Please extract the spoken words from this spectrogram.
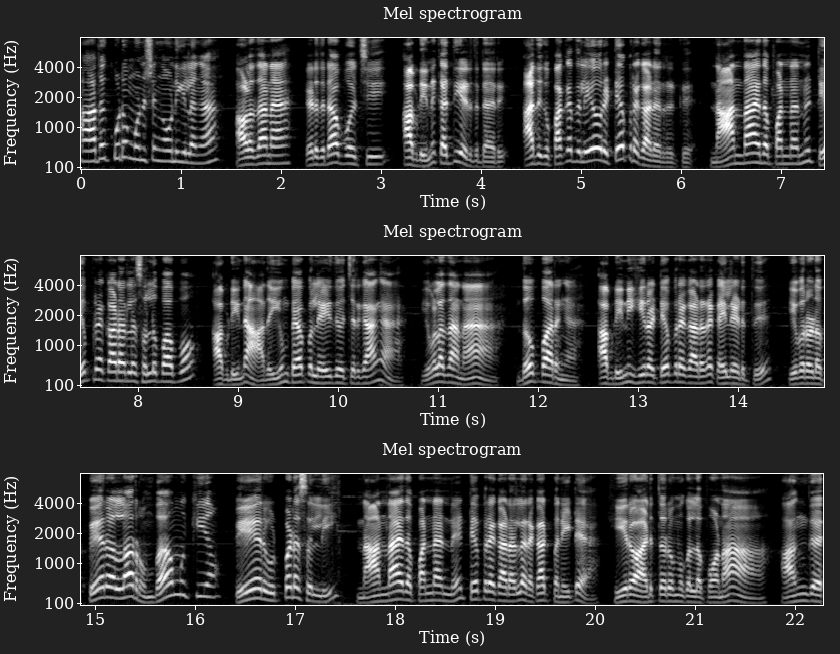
அதை கூட மனுஷன் கவனிக்கலங்க. அவ்வளவுதானே? எடுத்துட்டா போச்சு. அப்படின்னு கத்தி எடுத்துட்டாரு. அதுக்கு பக்கத்துலயே ஒரு டேப் ரெக்கார்டர் இருக்கு. நான் தான் இதை பண்ணேன்னு டேப் ரெக்கார்டர்ல சொல்லு பாப்போம். அப்படின்னு அதையும் பேப்பர்ல எழுதி வச்சிருக்காங்க. இவ்வளோதானா தோ பாருங்க அப்படின்னு ஹீரோ டேப் ரெக்கார்டரை கையில் எடுத்து இவரோட பேரெல்லாம் ரொம்ப முக்கியம். பேர் உட்பட சொல்லி நான் தான் இதை பண்ணேன்னு டேப் ரெக்கார்டரில் ரெக்கார்ட் பண்ணிட்டு ஹீரோ அடுத்த ரூமுக்குள்ள போனா அங்க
